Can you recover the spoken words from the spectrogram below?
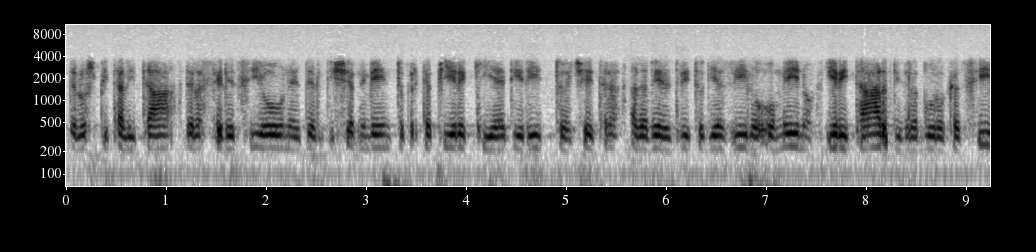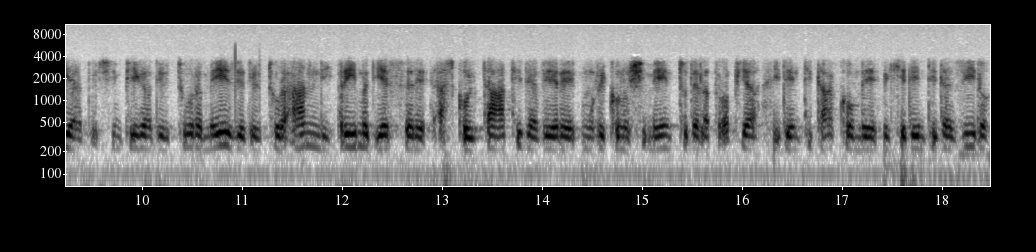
dell'ospitalità, della selezione, del discernimento per capire chi è diritto eccetera ad avere il diritto di asilo o meno, i ritardi della burocrazia, dove si impiegano addirittura mesi, addirittura anni prima di essere ascoltati, di avere un riconoscimento della propria identità come richiedenti d'asilo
